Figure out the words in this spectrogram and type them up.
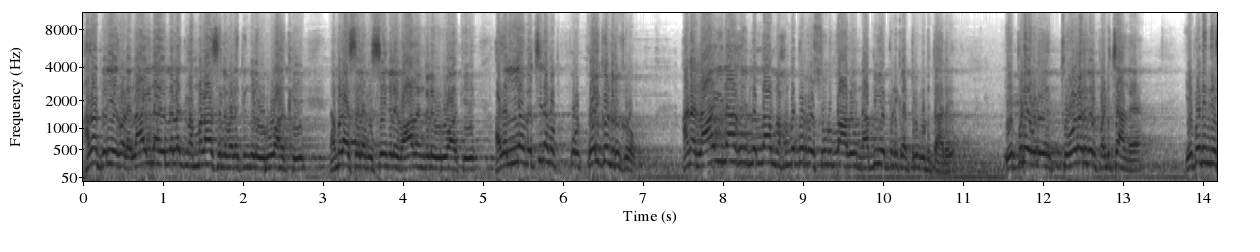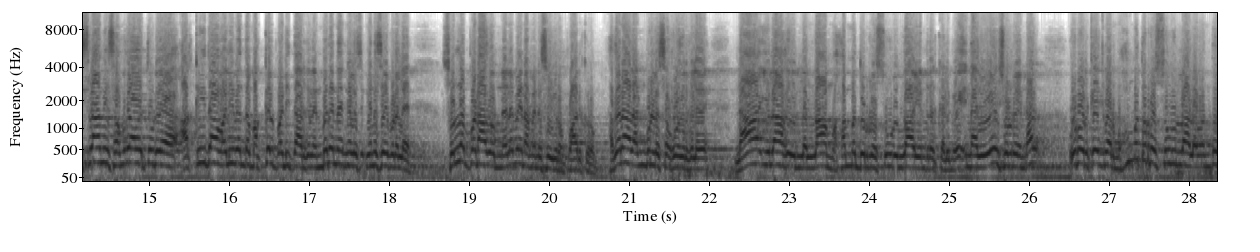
அதான் பெரிய கவலை. லாயிலா இல்லலுக்கு நம்மளா சில விளக்கங்களை உருவாக்கி நம்மளா சில விஷயங்களை வாதங்களை உருவாக்கி அதெல்லாம் வச்சு நம்ம போ- ஆனா லாயிலாக இல்லல்லா முகமது ரசூல்லாவை நபி எப்படி கற்றுக் கொடுத்தாரு? எப்படி அவருடைய தோழர்கள் படிச்சாங்க? எப்படி இந்த இஸ்லாமிய சமுதாயத்துடைய அக்கீதா வழிவந்த மக்கள் படித்தார்கள் என்பதை நாங்கள் என்ன செய்யப்படல? சொல்லப்படாத ஒரு நிலைமை நாம் என்ன செய்கிறோம்? பார்க்கிறோம். அதனால் அன்புள்ள சகோதரர்களே லா இலாக இல்லல்லா முகமது ரசூலுல்லா என்ற கலிமை. நான் ஏன் சொல்றேன்னா ஒருவர் கேட்கிறார் முகமது ரசூலுல்லால வந்து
